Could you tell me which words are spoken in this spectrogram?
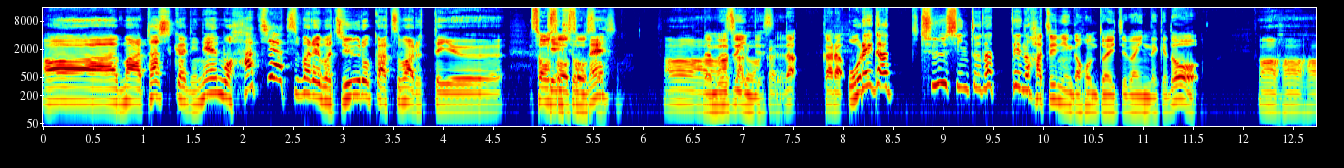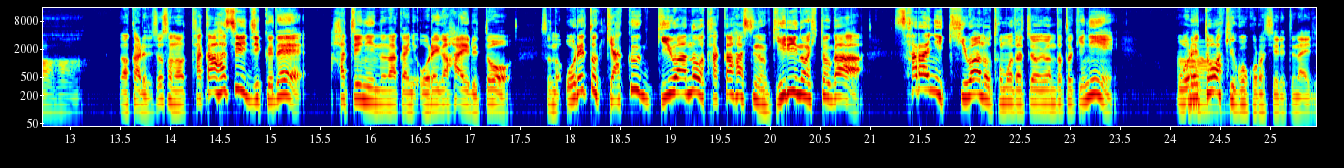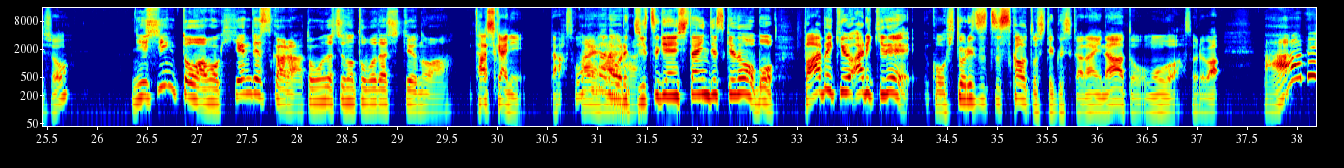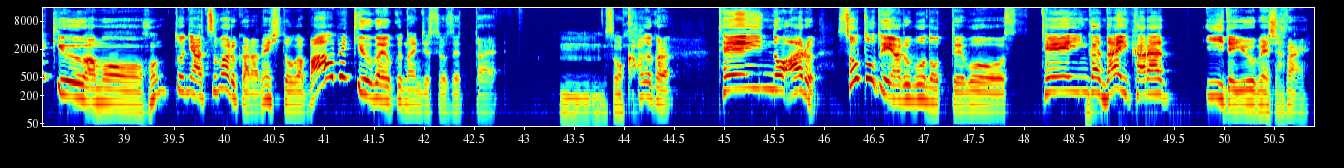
ああまあ確かにね。もう8集まれば16集まるっていうそうそうそうそうああむずいんですよ。だから俺が中心となっての8人が本当は一番いいんだけどはあはあはあはあわかるでしょ？その高橋軸で8人の中に俺が入るとその俺と逆際の高橋の義理の人がさらに際の友達を呼んだ時に俺とは気心知れてないでしょ？二神党はもう危険ですから友達の友達っていうのは確かに。だそれがね、はいはいはい。俺実現したいんですけどもうバーベキューありきでこう一人ずつスカウトしていくしかないなと思うわそれは。バーベキューはもう本当に集まるからね人が。バーベキューが良くないんですよ絶対。うんそうか。だから定員のある外でやるものってもう定員がないからいいで有名じゃない。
